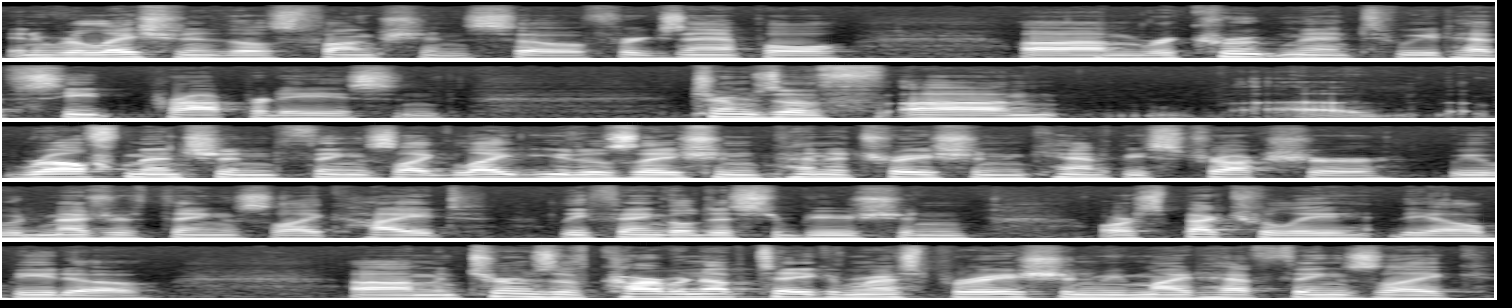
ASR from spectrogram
in relation to those functions. So, for example, um, recruitment, we'd have seat properties. And in terms of, um, uh, Ralph mentioned things like light utilization, penetration, canopy structure. We would measure things like height, leaf angle distribution, or spectrally the albedo. Um, in terms of carbon uptake and respiration, we might have things like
